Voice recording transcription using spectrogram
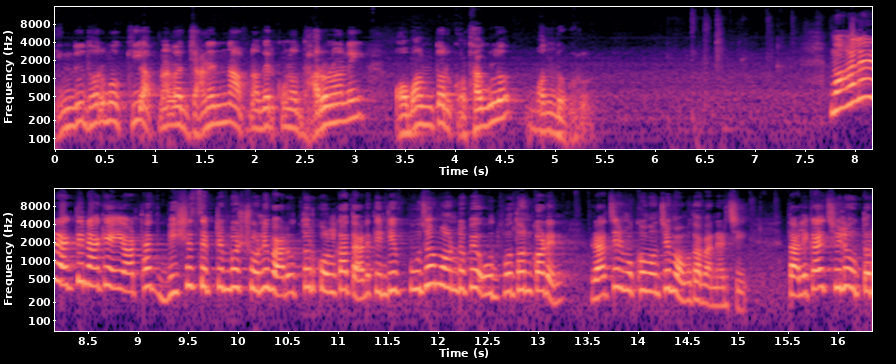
হিন্দু ধর্ম কি, আপনারা জানেন না, আপনাদের কোনো ধারণা নেই? অবান্তর কথাগুলো বন্ধ করুন। মহালয়ার একদিন আগেই অর্থাৎ বিশে সেপ্টেম্বর শনিবার উত্তর কলকাতার তিনটি পূজা মণ্ডপে উদ্বোধন করেন রাজ্যের মুখ্যমন্ত্রী মমতা ব্যানার্জি। তালিকায় ছিল উত্তর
